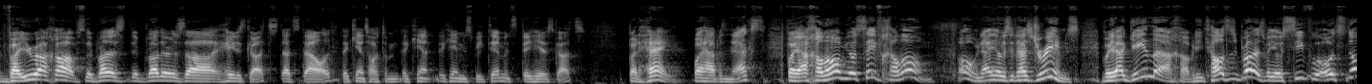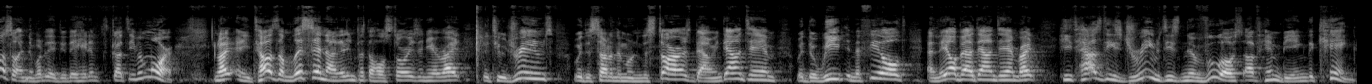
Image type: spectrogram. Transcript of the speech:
Vayurachav. So the brothers, the brothers uh, hate his guts. That's valid. They can't talk to him. They can't. They can't even speak to him. It's, they hate his guts. But hey, what happens next? Vayachalom Yosef chalom. Oh, now Yosef has dreams. And he tells his brothers Vayosifu otznoso. And what do they do? They hate him guts even more, right? And he tells them, listen. I didn't put the whole stories in here, right? The two dreams with the sun and the moon and the stars bowing down to him, with the wheat in the field, and they all bow down to him, right? He has these dreams, these nevuos of him being the king.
